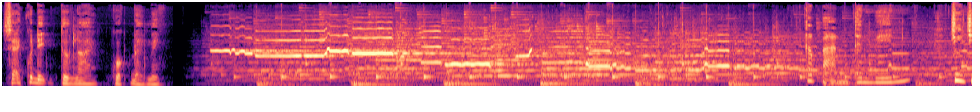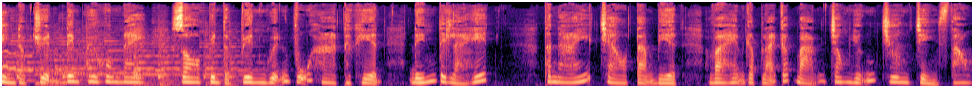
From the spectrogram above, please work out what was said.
sẽ quyết định tương lai cuộc đời mình. Các bạn thân mến, chương trình đọc truyện đêm khuya hôm nay do biên tập viên Nguyễn Vũ Hà thực hiện đến đây là hết. Thân ái, chào tạm biệt và hẹn gặp lại các bạn trong những chương trình sau.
